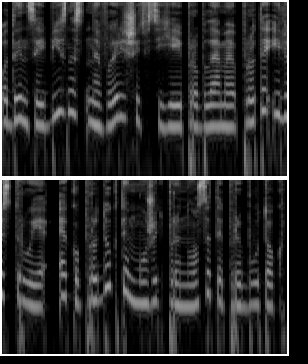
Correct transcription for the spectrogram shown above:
Один цей бізнес не вирішить всієї проблеми, проте ілюструє, екопродукти можуть приносити прибуток.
